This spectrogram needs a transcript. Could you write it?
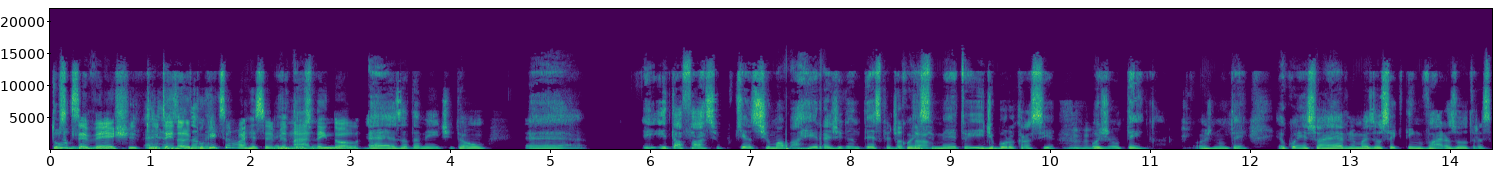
tudo que você veste, tudo É, tem dólar. Por que, que você não vai receber Então, nada em dólar? É, exatamente. Então, é, e, e tá fácil, porque antes tinha uma barreira gigantesca de Total. conhecimento e de burocracia. Uhum. Hoje não tem, cara. Hoje não tem. Eu conheço a Evelyn, mas eu sei que tem várias outras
